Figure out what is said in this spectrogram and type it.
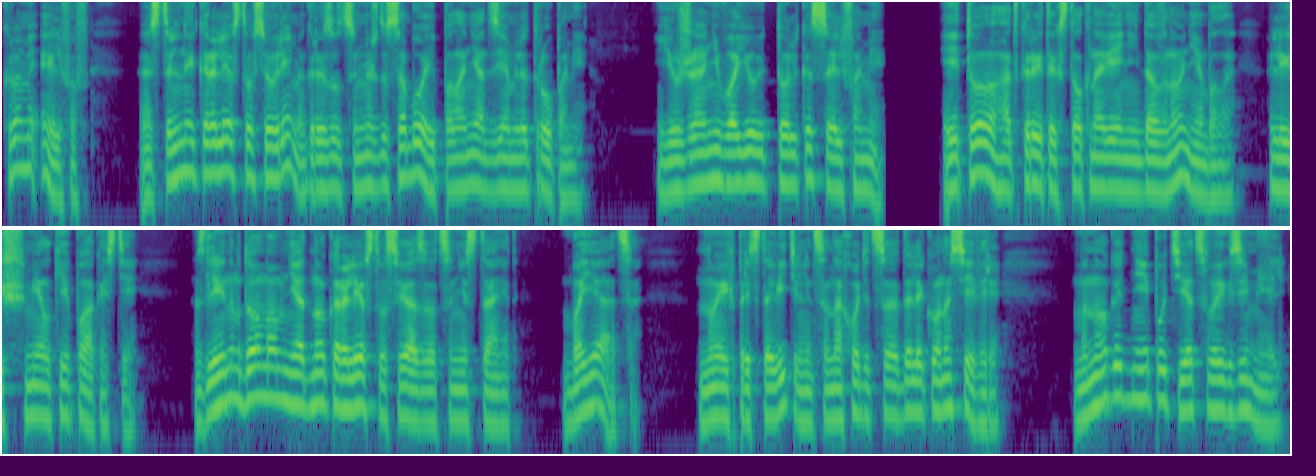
кроме эльфов. Остальные королевства все время грызутся между собой и полонят землю трупами. Южане воюют только с эльфами. И то открытых столкновений давно не было, лишь мелкие пакости. С длинным домом ни одно королевство связываться не станет. Боятся. Но их представительница находится далеко на севере. Много дней пути от своих земель.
